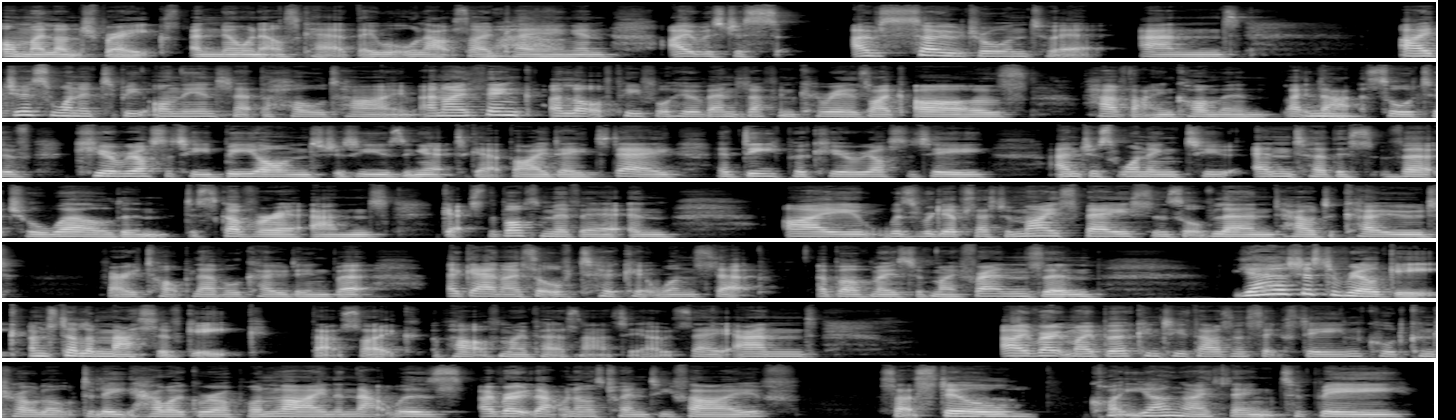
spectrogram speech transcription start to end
on my lunch breaks and no one else cared. They were all outside wow. playing and I was just I was so drawn to it and I just wanted to be on the internet the whole time. And I think a lot of people who have ended up in careers like ours have that in common, like mm. that sort of curiosity beyond just using it to get by day to day, a deeper curiosity and just wanting to enter this virtual world and discover it and get to the bottom of it. And I was really obsessed with MySpace and sort of learned how to code very top level coding. But again, I sort of took it one step above most of my friends. And yeah, I was just a real geek. I'm still a massive geek. That's like a part of my personality, I would say. And I wrote my book in 2016 called Control Alt Delete How I Grew Up Online. And that was, I wrote that when I was 25. So that's still mm. quite young, I think, to be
